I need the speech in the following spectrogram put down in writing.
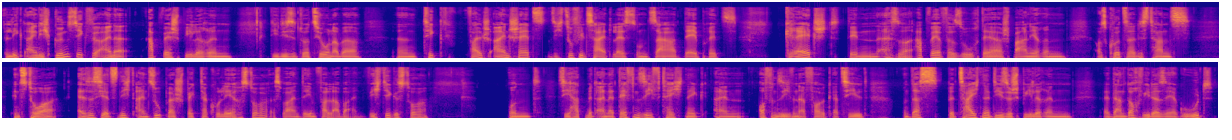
liegt eigentlich günstig für eine Abwehrspielerin, die die Situation aber einen Tick falsch einschätzt, sich zu viel Zeit lässt und Sarah Debritz grätscht den also Abwehrversuch der Spanierin aus kurzer Distanz ins Tor. Es ist jetzt nicht ein super spektakuläres Tor, es war in dem Fall aber ein wichtiges Tor. Und sie hat mit einer Defensivtechnik einen offensiven Erfolg erzielt. Und das bezeichnet diese Spielerin äh, dann doch wieder sehr gut,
